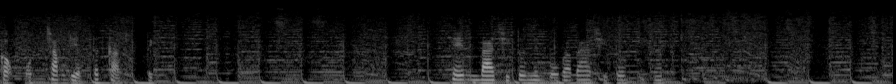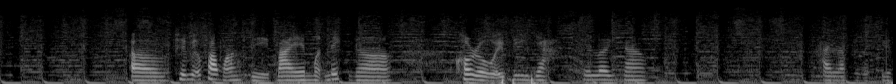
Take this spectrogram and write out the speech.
cộng 100 điểm tất cả thuộc tính thêm 3 trí tôn nguyên tố và 3 trí tôn thủy ngân. Ờ uh, phim miễu phong à để mai em mượn nick uh, Coral em đi nha. Hello anh Nam 25 một phiên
